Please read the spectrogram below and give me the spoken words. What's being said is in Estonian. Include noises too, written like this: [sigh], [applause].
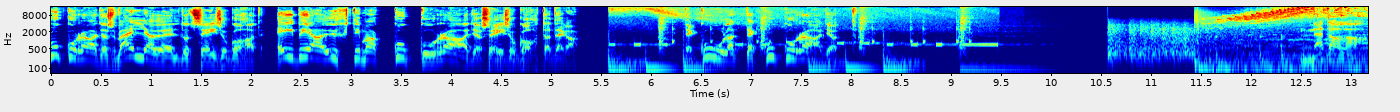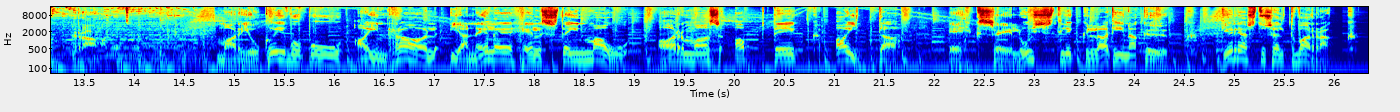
Kuku Raadios välja öeldud seisukohad ei pea ühtima Kuku Raadio seisukohtadega. Te kuulate Kuku Raadiot. nädala raamat. Marju Kõivupuu, Ain Raal ja Nele Helstein-Mau. armas apteek Aita ehk see lustlik ladina köök kirjastuselt Varrak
